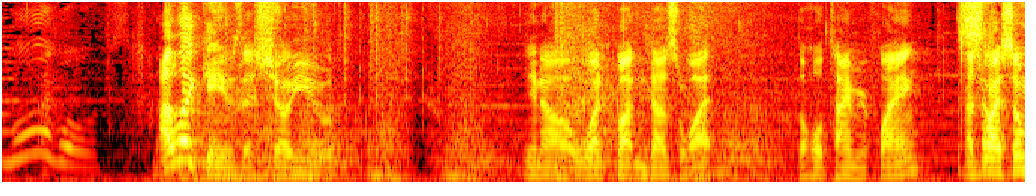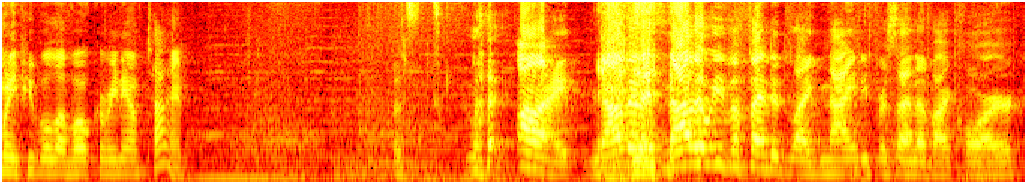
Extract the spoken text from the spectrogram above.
More. I like games that show you, you know, what button does what the whole time you're playing. That's So- why so many people love Ocarina of Time. Let's. All right. Now that now that we've offended like 90% of our core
